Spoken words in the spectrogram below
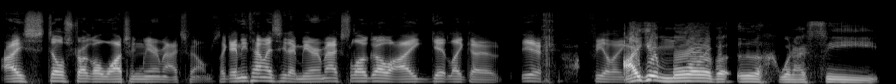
I still struggle watching Miramax films. Like, anytime I see that Miramax logo, I get like a ugh feeling. I get more of a ugh when I see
